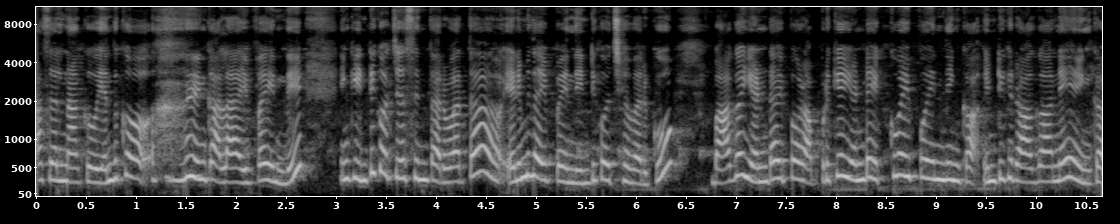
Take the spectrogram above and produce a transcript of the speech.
అసలు నాకు ఎందుకో ఇంకా అలా అయిపోయింది. ఇంక ఇంటికి వచ్చేసిన తర్వాత ఎనిమిది అయిపోయింది ఇంటికి వచ్చే వరకు. బాగా ఎండ అయిపో అప్పటికే ఎండ ఎక్కువైపోయింది ఇంకా. ఇంటికి రాగానే ఇంకా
